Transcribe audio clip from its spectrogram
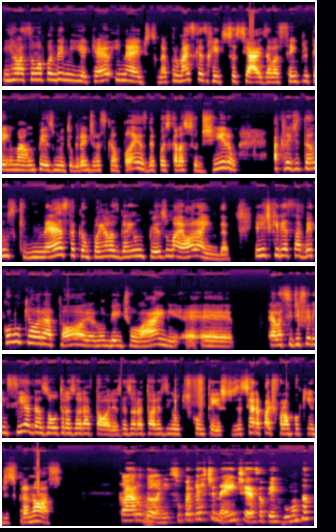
em relação à pandemia, que é inédito, né? Por mais que as redes sociais elas sempre tenham uma, um peso muito grande nas campanhas depois que elas surgiram, acreditamos que nesta campanha elas ganham um peso maior ainda. E a gente queria saber como que a oratória no ambiente online é, é, ela se diferencia das outras oratórias, das oratórias em outros contextos. A senhora pode falar um pouquinho disso para nós? Claro, Dani, super pertinente essa pergunta.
